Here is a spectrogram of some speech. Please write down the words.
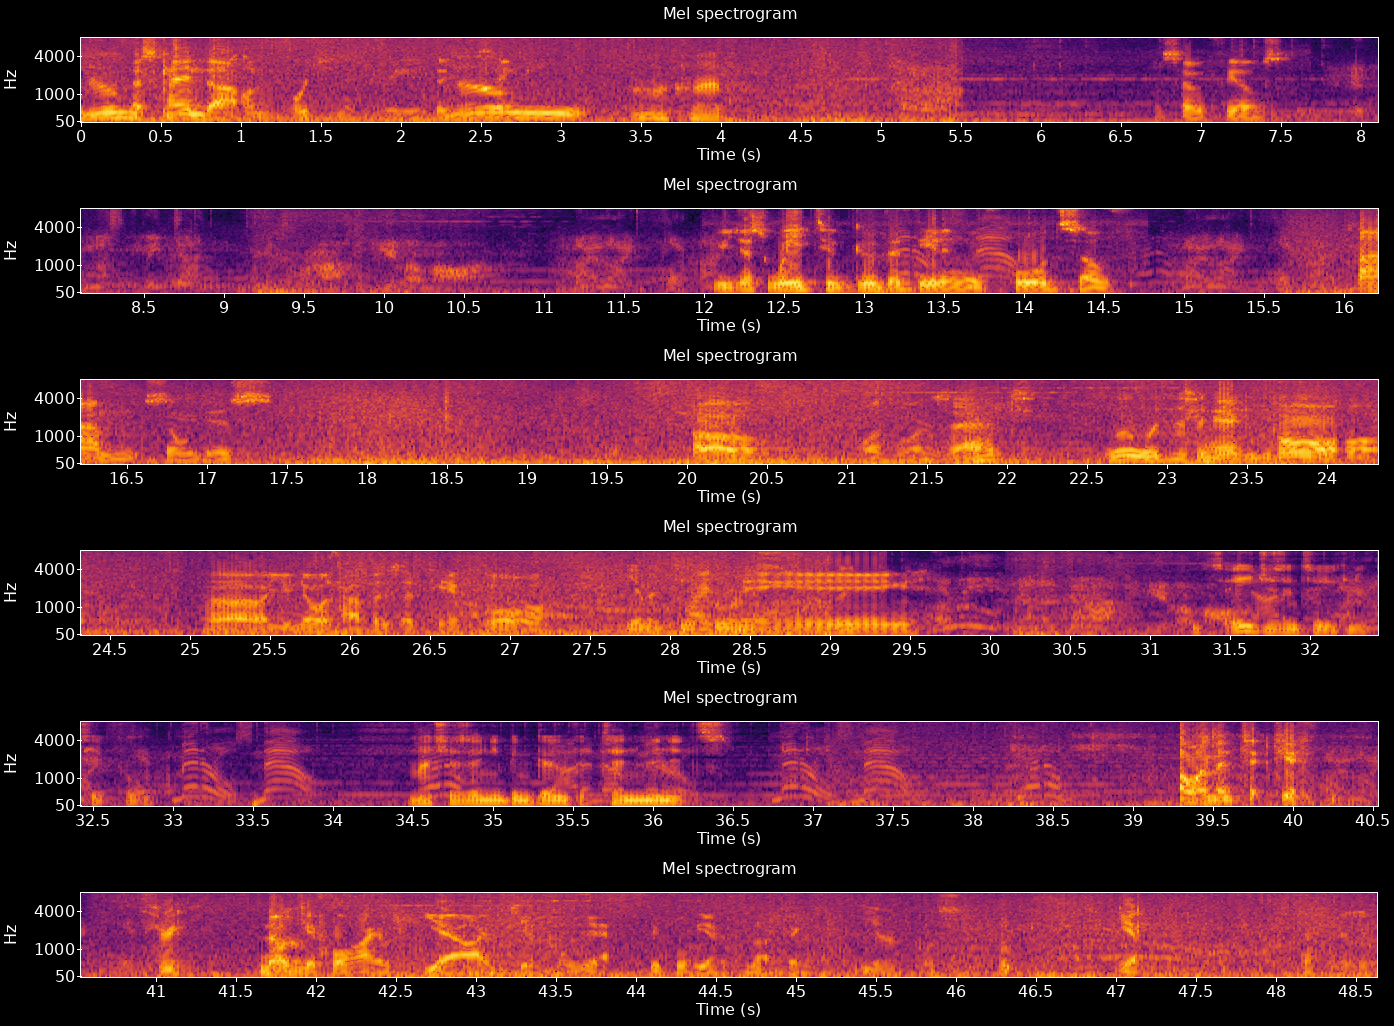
No. That's kind of unfortunate for you, don't no. you think? Oh, crap. That's how it feels. It must be done. You're just way too good at dealing with hordes of BAM soldiers. Oh, what was that? Whoa, what happened? Tier 4! Ah, oh, you know what happens at tier 4. Yeah, but tier 4 is... Like, it's ages until you can have tier 4. Minerals now. Match has only been going Not for 10 minerals. minutes. Minerals now. Get 'em. Oh, I meant t- tier 3. No, Oh. tier 4. I have. Yeah, I have tier 4. Yeah, tier 4. Yeah, that thing. Yeah, of course. Yeah, definitely.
